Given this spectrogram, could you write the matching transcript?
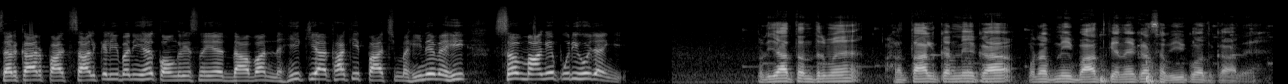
सरकार पाँच साल के लिए बनी है। कांग्रेस ने यह दावा नहीं किया था कि पाँच महीने में ही सब मांगे पूरी हो जाएँगी। प्रजातंत्र में हड़ताल करने का और अपनी बात कहने का सभी को अधिकार है।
